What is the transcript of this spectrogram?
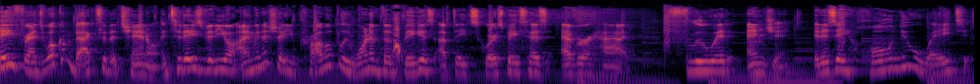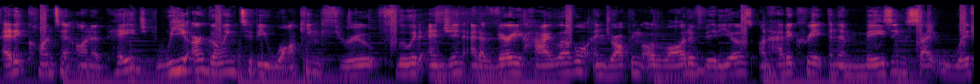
Hey friends, welcome back to the channel. In today's video, I'm gonna show you probably one of the biggest updates Squarespace has ever had. Fluid Engine. It is a whole new way to edit content on a page. We are going to be walking through Fluid Engine at a very high level and dropping a lot of videos on how to create an amazing site with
